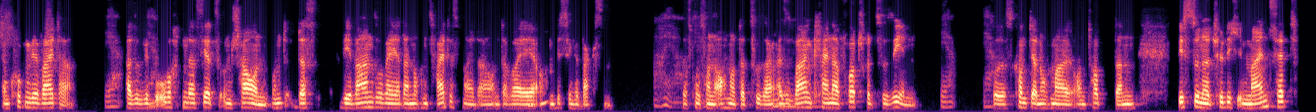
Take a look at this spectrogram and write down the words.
dann gucken wir weiter. Ja, Also wir ja. beobachten das jetzt und schauen. Und das, wir waren sogar ja dann noch ein zweites Mal da und da war er ja auch Mhm. ein bisschen gewachsen. Ah ja, Das muss man auch noch dazu sagen. Also es war ein kleiner Fortschritt zu sehen. Ja, So, ja, das kommt ja nochmal on top. Dann bist du natürlich im Mindset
